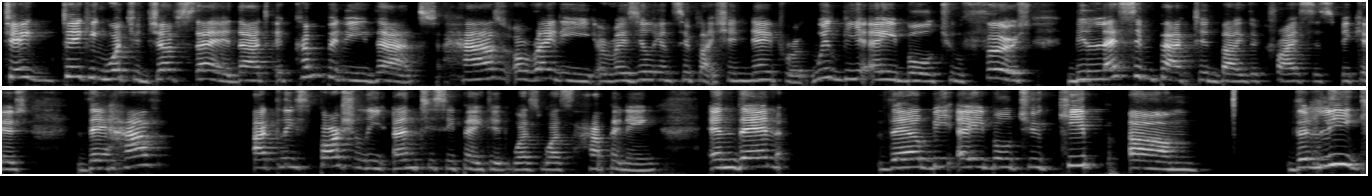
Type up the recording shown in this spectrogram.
take, taking what you just said, that a company that has already a resilient supply chain network will be able to first be less impacted by the crisis because they have at least partially anticipated what was happening and then they'll be able to keep um, the league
